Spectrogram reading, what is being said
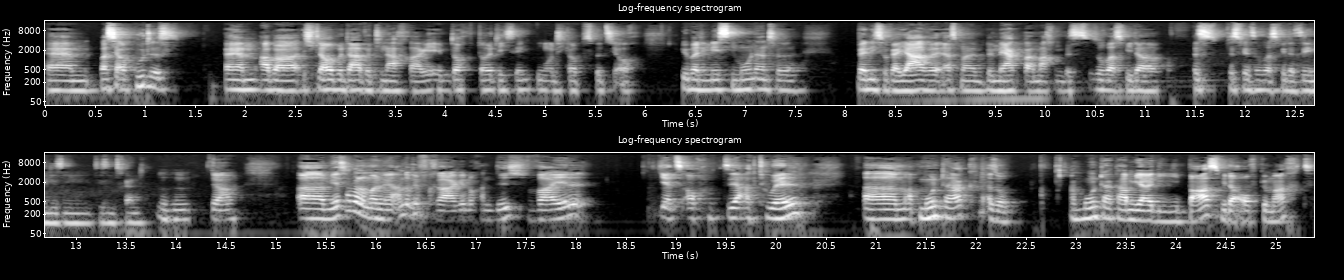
ähm, was ja auch gut ist. Ähm, aber ich glaube, da wird die Nachfrage eben doch deutlich sinken und ich glaube, es wird sich auch über die nächsten Monate, wenn nicht sogar Jahre, erstmal bemerkbar machen, bis sowas wieder, bis, bis wir sowas wieder sehen, diesen, diesen Trend. Mhm, ja. Ähm, jetzt aber nochmal eine andere Frage noch an dich, weil jetzt auch sehr aktuell ähm, ab Montag, also am Montag haben ja die Bars wieder aufgemacht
